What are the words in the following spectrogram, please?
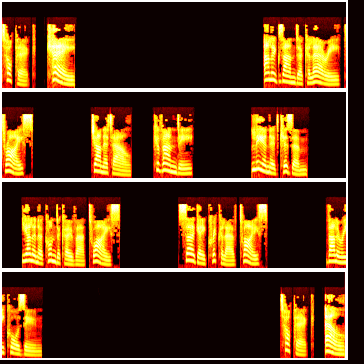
Topic. K. Alexander Kaleri thrice. Janet L. Kavandi Leonid Kizim. Yelena Kondakova twice. Sergei Krikalev twice. Valery Korzun. Topic L.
